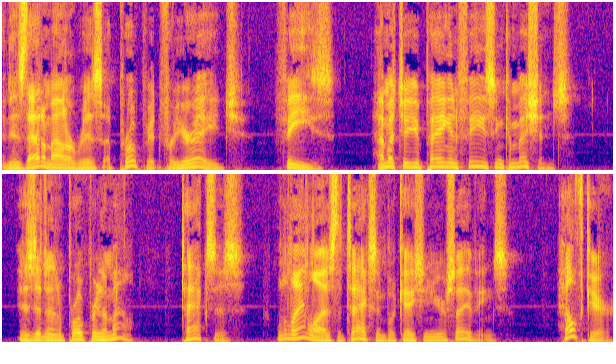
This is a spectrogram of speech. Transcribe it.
and is that amount of risk appropriate for your age? Fees. How much are you paying in fees and commissions? Is it an appropriate amount? Taxes. We'll analyze the tax implication of your savings. Healthcare.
